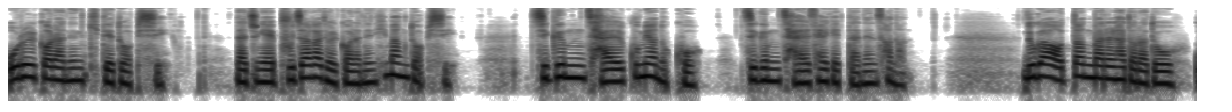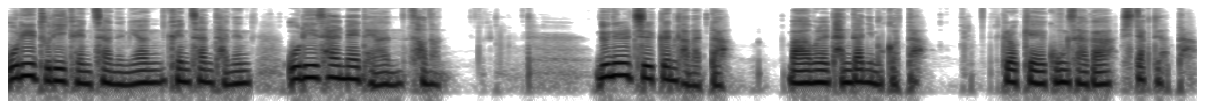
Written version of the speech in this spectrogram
오를 거라는 기대도 없이 나중에 부자가 될 거라는 희망도 없이 지금 잘 꾸며놓고 지금 잘 살겠다는 선언. 누가 어떤 말을 하더라도 우리 둘이 괜찮으면 괜찮다는 우리 삶에 대한 선언. 눈을 질끈 감았다. 마음을 단단히 묶었다. 그렇게 공사가 시작되었다.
